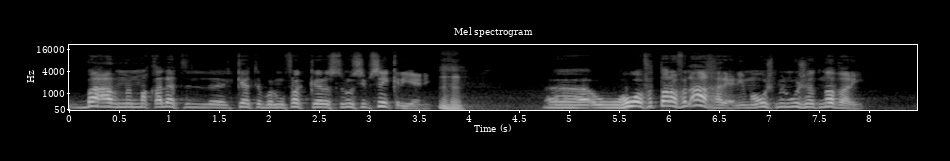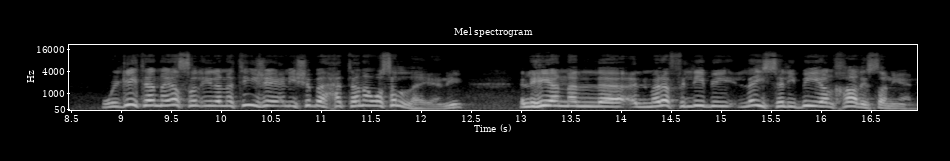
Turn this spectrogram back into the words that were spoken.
بعض من مقالات الكاتب والمفكر السنوسي بسيكري يعني. وهو في الطرف الآخر يعني ما هوش من وجهة نظري. ولقيت انه يصل إلى نتيجة يعني شبه حتى أنا وصل لها يعني اللي هي أن الملف الليبي ليس ليبيا خالصا يعني.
